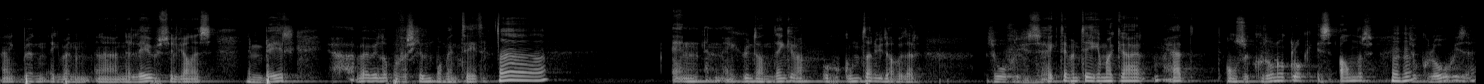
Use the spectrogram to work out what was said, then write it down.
Eh, Ik ben, ik ben een, een leeuw, Sylvian is een beer. Ja, wij willen op een verschillend moment eten. Ah, En, en je kunt dan denken van, hoe komt dat nu dat we daar zo over gezeikt hebben tegen elkaar? Maar ja, onze chronoklok is anders. Dat is ook logisch, hè.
